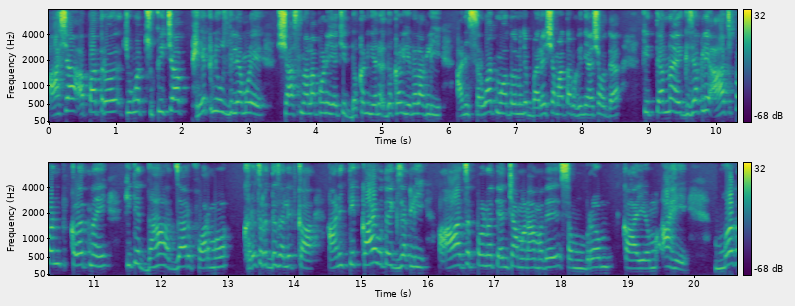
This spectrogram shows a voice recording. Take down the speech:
अशा अपात्र किंवा चुकीच्या फेक न्यूज दिल्यामुळे शासनाला पण याची दखल घेणं दखल घेणं लागली. आणि सर्वात महत्त्वाचं म्हणजे बऱ्याचशा माता भगिनी अशा होत्या की त्यांना एक्झॅक्टली आज पण कळत नाही की ते दहा हजार फॉर्म खरंच रद्द झालेत का? आणि ते काय होतं एक्झॅक्टली आज पण त्यांच्या मनामध्ये संभ्रम कायम आहे. मग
